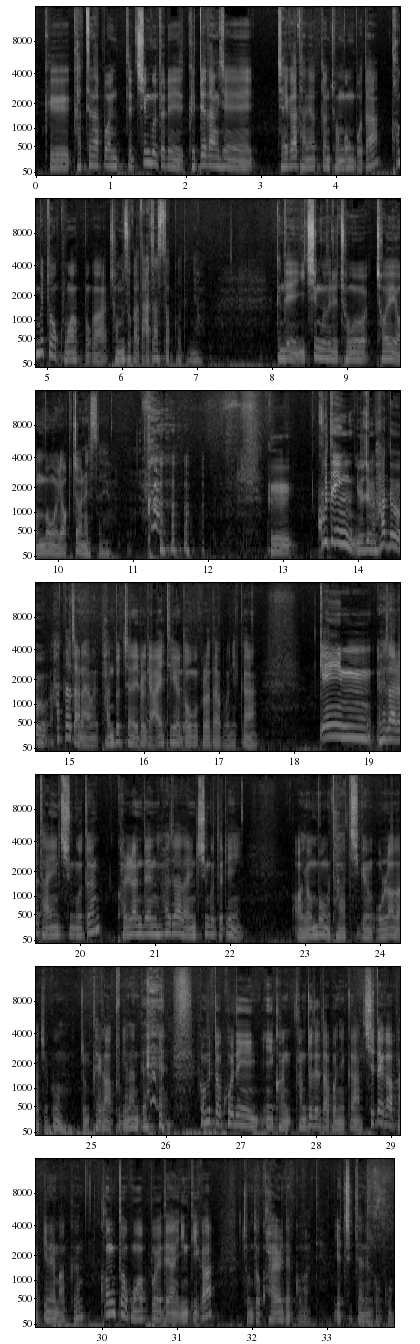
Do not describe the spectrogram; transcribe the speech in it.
그 같은 학번 때 친구들이 그때 당시에 제가 다녔던 전공보다 컴퓨터 공학부가 점수가 낮았었거든요. 근데 이 친구들이 저 저의 연봉을 역전했어요. 그 코딩 요즘 하도 핫하잖아요. 반도체나 이런 게 IT가 너무 그러다 보니까 게임 회사를 다니는 친구든 관련된 회사 다니는 친구들이 어, 연봉 다 지금 올라가지고 좀 배가 아프긴 한데 컴퓨터 코딩이 강, 강조되다 보니까 시대가 바뀌는 만큼 컴퓨터 공학부에 대한 인기가 좀 더 과열될 것 같아요. 예측되는 거고.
